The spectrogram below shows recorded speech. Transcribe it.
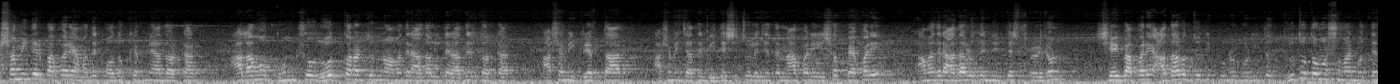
আসামিদের ব্যাপারে আমাদের পদক্ষেপ নেওয়া দরকার। আলামত ধ্বংস রোধ করার জন্য আমাদের আদালতের আদেশ দরকার। আসামি গ্রেপ্তার আসামি যাতে বিদেশে চলে যেতে না পারে, এসব ব্যাপারে আমাদের আদালতের নির্দেশ প্রয়োজন। সেই ব্যাপারে আদালত যদি পুনর্গঠিত দ্রুততম সময়ের মধ্যে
